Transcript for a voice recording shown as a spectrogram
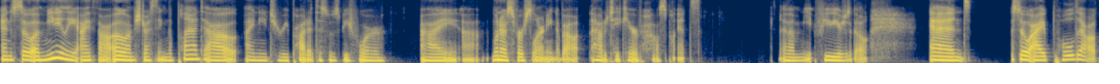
And so immediately I thought, oh, I'm stressing the plant out. I need to repot it. This was before I, uh, when I was first learning about how to take care of houseplants um, a few years ago. And so I pulled out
